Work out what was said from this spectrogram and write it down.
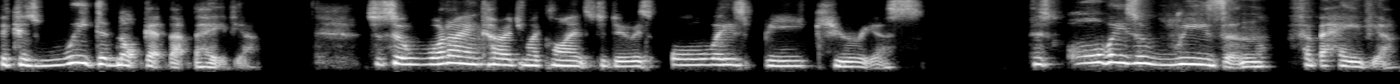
because we did not get that behavior so, so what i encourage my clients to do is always be curious there's always a reason for behavior.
